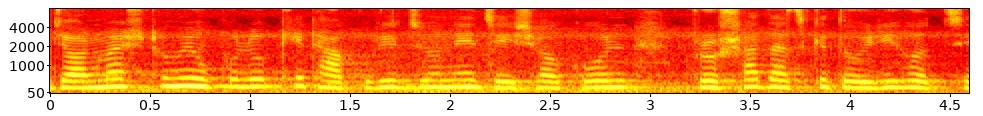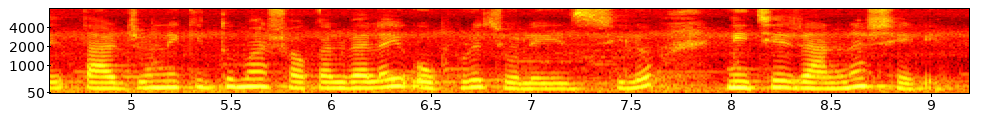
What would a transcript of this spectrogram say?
জন্মাষ্টমী উপলক্ষে ঠাকুরের জন্য যে সকল প্রসাদ আজকে তৈরি হচ্ছে, তার জন্য কিন্তু মা সকালবেলায় ওপরে চলে এসেছিল, নিচের রান্না সেরে।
